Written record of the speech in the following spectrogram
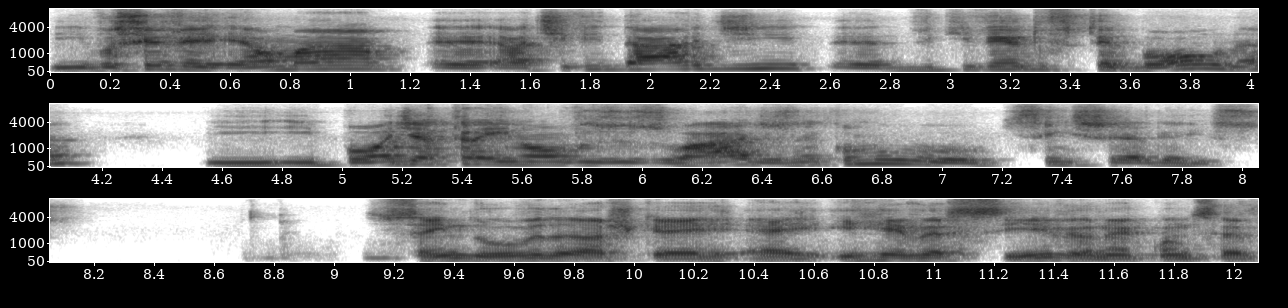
E você vê, é uma é, atividade é, que veio do futebol, né? E, e, pode atrair novos usuários, né? Como você enxerga isso? Sem dúvida, acho que é, é irreversível, né? Quando você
